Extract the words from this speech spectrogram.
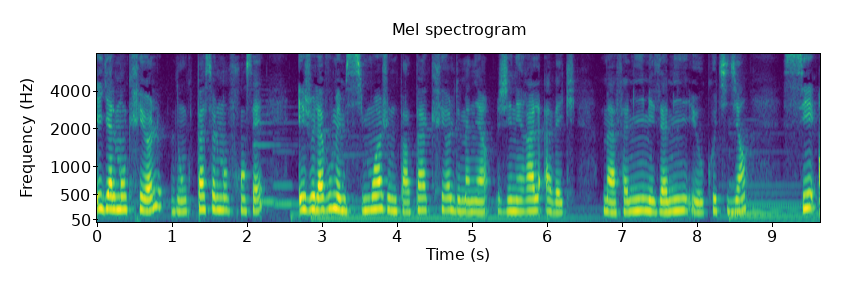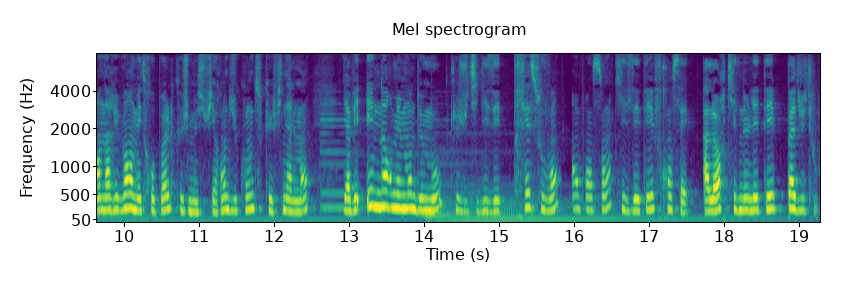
également créole, donc pas seulement français, et je l'avoue, même si moi je ne parle pas créole de manière générale avec ma famille, mes amis et au quotidien, c'est en arrivant en métropole que je me suis rendu compte que finalement, il y avait énormément de mots que j'utilisais très souvent en pensant qu'ils étaient français, alors qu'ils ne l'étaient pas du tout.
